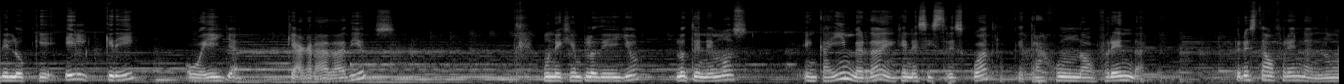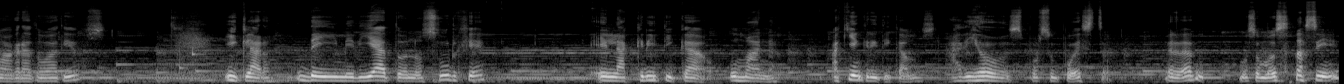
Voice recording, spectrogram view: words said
de lo que él cree o ella que agrada a Dios. Un ejemplo de ello lo tenemos en Caín, ¿verdad? En Génesis 3.4, que trajo una ofrenda pero esta ofrenda no agradó a Dios. Y claro, de inmediato nos surge la crítica humana. ¿A quién criticamos? A Dios, por supuesto. ¿Verdad? Como somos así,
